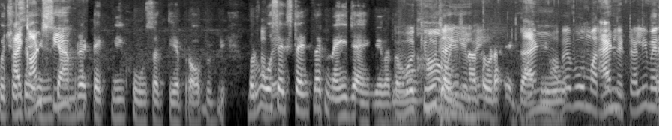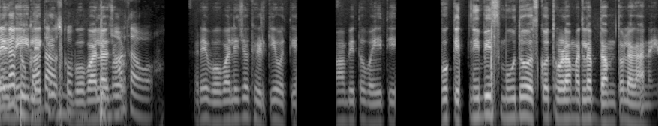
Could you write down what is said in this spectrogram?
कुछ ऐसे इन see- कैमरा टेक्निक हो सकती है प्रोबेबली बट वो उस एक्सटेंट तक नहीं जाएँगे मतलब वो क्यों हाँ, जाएँगे भाई? थोड़ा एग्जैक्टली And- वो अबे वो मतलब And- लिटरली मेरे अरे का दुखा था उसको वो वाला जो- था वो अरे वो वाली जो खिड़की होती है वहाँ भी तो वही थी वो कितनी भी स्मूथ हो उसको थोड़ा मतलब दम तो लगाना ही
